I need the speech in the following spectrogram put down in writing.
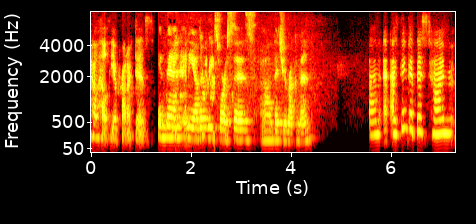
how healthy a product is. And then any other resources uh, that you recommend? Um, I think at this time,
